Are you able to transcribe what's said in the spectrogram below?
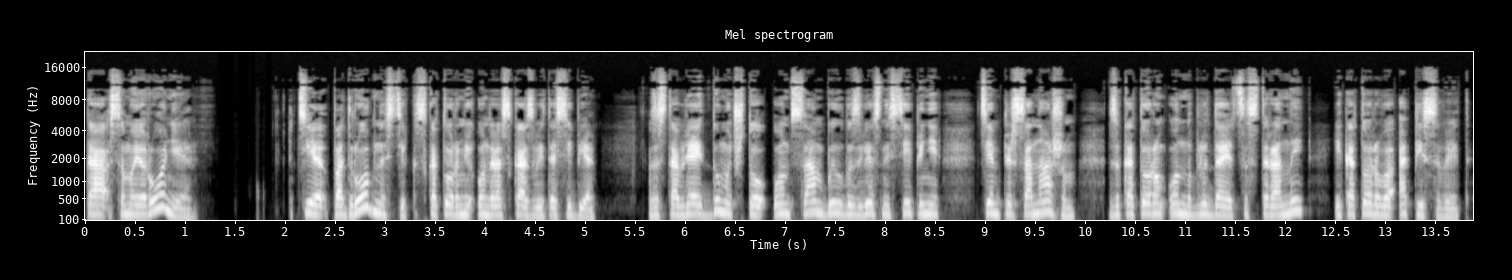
Та самоирония, те подробности, с которыми он рассказывает о себе, заставляет думать, что он сам был в известной степени тем персонажем, за которым он наблюдает со стороны и которого описывает,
